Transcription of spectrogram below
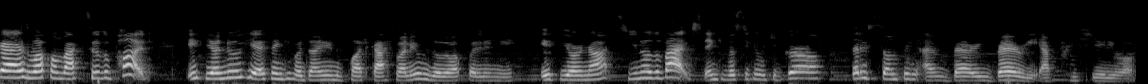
Guys, welcome back to the pod. If you're new here, thank you for joining the podcast. My name is Oluwapolemi. If you're not, you know the vibes. Thank you for sticking with your girl. That is something I'm very, very appreciative of.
